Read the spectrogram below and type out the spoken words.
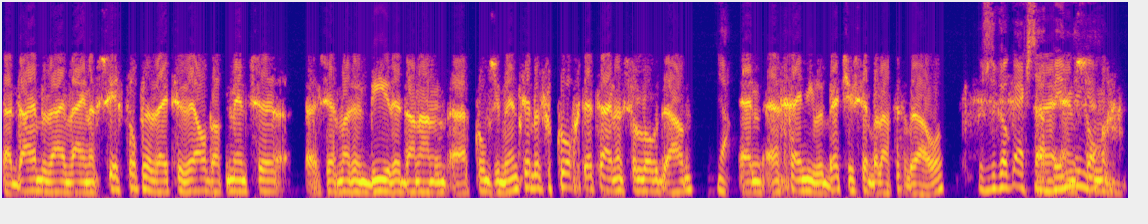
Nou, daar hebben wij weinig zicht op. We weten wel dat mensen uh, zeg maar hun bieren dan aan uh, consumenten hebben verkocht hè, tijdens de lockdown. Ja. En geen nieuwe batches hebben laten brouwen. Dus natuurlijk ook extra binding. en sommige,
